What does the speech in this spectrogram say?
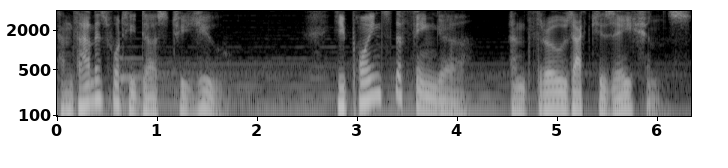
And that is what he does to you. He points the finger and throws accusations,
